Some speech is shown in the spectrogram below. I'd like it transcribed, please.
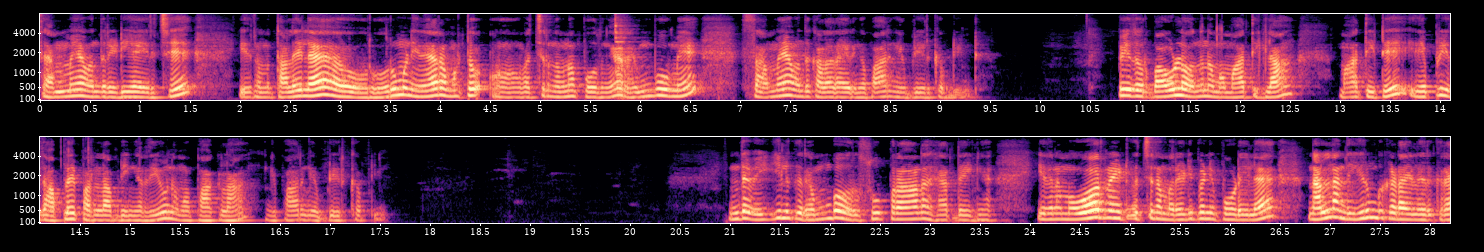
செம்மையாக வந்து ரெடி ஆயிடுச்சு இது நம்ம தலையில் ஒரு ஒரு மணி நேரம் மட்டும் வச்சுருந்தோம்னா போதுங்க. ரொம்பவுமே செம்மையாக வந்து கலர் ஆயிருங்க. பாருங்கள் எப்படி இருக்குது அப்படின்ட்டு. இப்போ இது ஒரு பவுலில் வந்து நம்ம மாற்றிக்கலாம் மாற்றிட்டு இது எப்படி இதை அப்ளை பண்ணலாம் அப்படிங்கிறதையும் நம்ம பார்க்கலாம். இங்கே பாருங்கள் எப்படி இருக்குது அப்படின்னு. இந்த வெயிலுக்கு ரொம்ப ஒரு சூப்பரான ஹேர் டைங்க இதை நம்ம ஓவர் நைட் வச்சு நம்ம ரெடி பண்ணி போடையில் நல்லா அந்த இரும்பு கடாயில் இருக்கிற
